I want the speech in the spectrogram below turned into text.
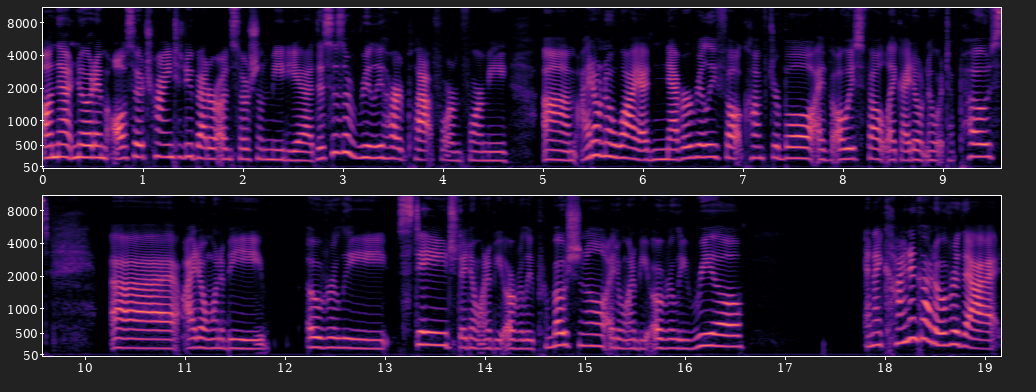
On that note, I'm also trying to do better on social media. This is a really hard platform for me. Um, I don't know why. I've never really felt comfortable. I've always felt like I don't know what to post. Uh, I don't want to be overly staged. I don't want to be overly promotional. I don't want to be overly real. And I kind of got over that.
